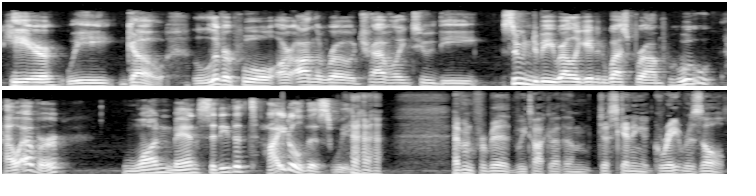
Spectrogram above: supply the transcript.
here we go. Liverpool are on the road traveling to the soon to be relegated West Brom, who, however, won Man City the title this week. Heaven forbid we talk about them just getting a great result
